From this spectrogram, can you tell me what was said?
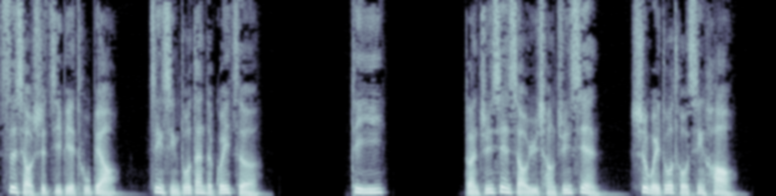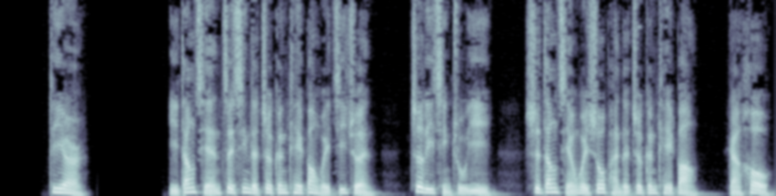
四小时级别图表进行多单的规则。第一，短均线小于长均线，视为多头信号。第二。以当前最新的这根 K 棒为基准，这里请注意是当前未收盘的这根 K 棒，然后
